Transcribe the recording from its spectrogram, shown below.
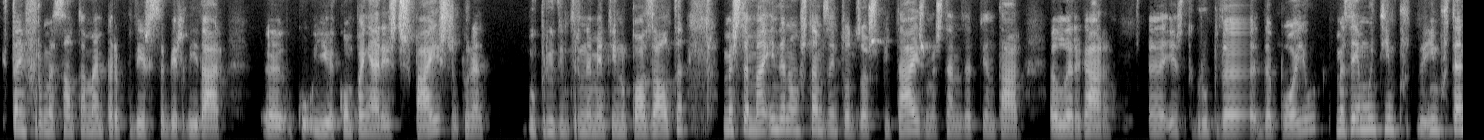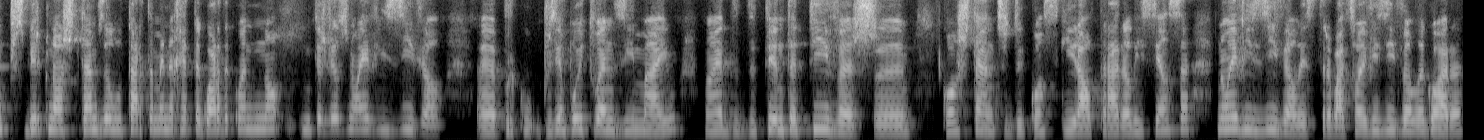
que tem formação também para poder saber lidar uh, e acompanhar estes pais durante o período de internamento e no pós-alta, mas também ainda não estamos em todos os hospitais, mas estamos a tentar alargar este grupo de, de, apoio, mas é muito imp importante perceber que nós estamos a lutar também na retaguarda quando não, muitas vezes não é visível, uh, porque, por exemplo, oito anos e meio não é, de, de tentativas uh, constantes de conseguir alterar a licença, não é visível esse trabalho, só é visível agora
